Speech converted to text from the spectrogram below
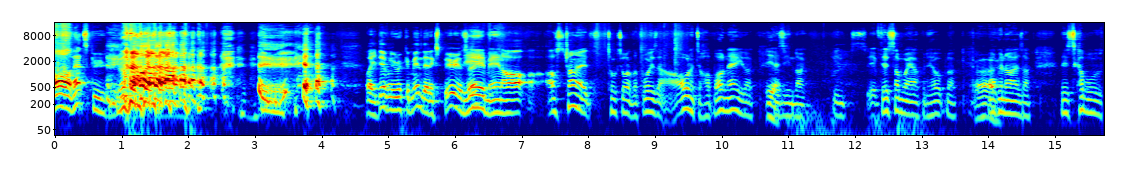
Oh, that spoon. well, you definitely recommend that experience, yeah, eh? man. I, I was trying to talk to one of the boys. That I wanted to hop on, eh? Like, Yeah. as in like, in, if there's some way I could help, like Bro. organize. Like, there's a couple,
